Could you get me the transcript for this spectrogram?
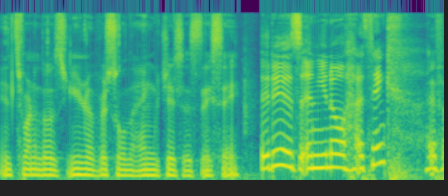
It's one of those universal languages, as they say. It is, and you know, I think if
